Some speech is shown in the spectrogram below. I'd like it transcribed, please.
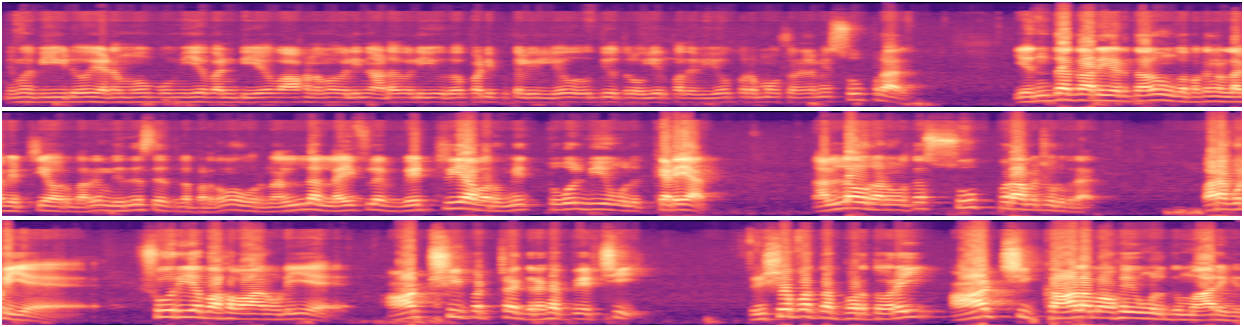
இனிமேல் வீடோ இடமோ பூமியோ வண்டியோ வாகனமோ வெளிநாடோ வெளியூரோ படிப்பு கல்வியிலையோ உத்தியோகத்தில் உயர் பதவியோ ப்ரமோஷன் எல்லாமே சூப்பராக இருக்குது எந்த காரியம் எடுத்தாலும் உங்கள் பக்கம் நல்லா வெற்றியாக வரும் பாருங்க. மிருகசீரத்தில் பிறந்தவங்க ஒரு நல்ல லைஃப்பில் வெற்றியாக வருமே தோல்வி உங்களுக்கு கிடையாது. நல்ல ஒரு அனுபவத்தை சூப்பராக அமைச்சு கொடுக்குறாரு. வரக்கூடிய சூரிய பகவானுடைய ஆட்சி பெற்ற கிரக பயிற்சி ரிஷபத்தை பொறுத்தவரை ஆட்சி காலமாகவே உங்களுக்கு மாறுகிறது.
